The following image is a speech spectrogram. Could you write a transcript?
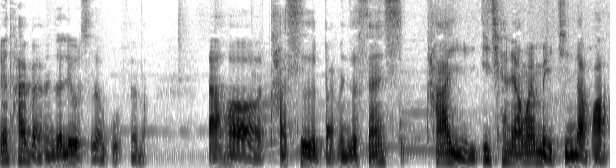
为他有百分之六十的股份嘛。然后他是百分之三十，他以一千两百美金的话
